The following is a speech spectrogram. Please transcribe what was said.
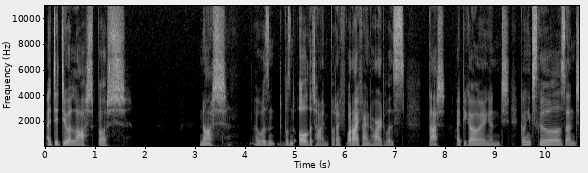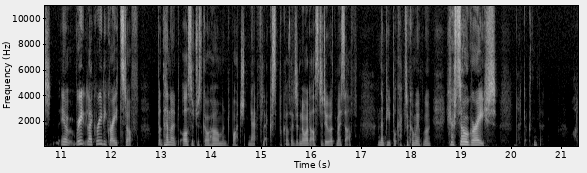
I did do a lot, but not, I wasn't wasn't all the time. But I, what I found hard was that I'd be going and going into schools and you know, re- like really great stuff. But then I'd also just go home and watch Netflix because I didn't know what else to do with myself. And then people kept on coming up and going, "You're so great." I'd look at them and be like, all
